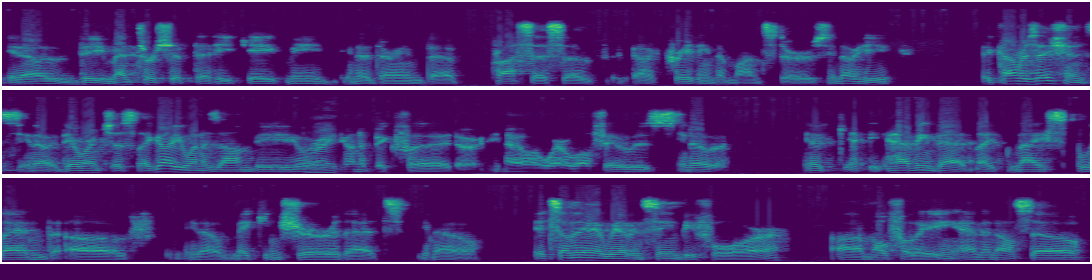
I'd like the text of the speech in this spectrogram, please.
you know, the mentorship that he gave me, you know, during the process of uh, creating the monsters, you know, he, the conversations, you know, they weren't just like, oh, you want a zombie or right. you want a Bigfoot or, you know, a werewolf. It was, you know, you know, having that like nice blend of, you know, making sure that, you know, it's something that we haven't seen before, um, hopefully. And then also,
